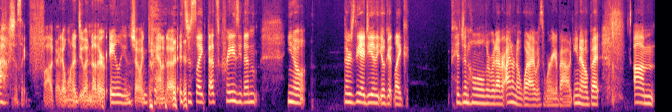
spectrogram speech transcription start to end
I was just like, fuck, I don't want to do another alien show in Canada. it's just like, that's crazy. Then, you know, there's the idea that you'll get like pigeonholed or whatever. I don't know what I was worried about, you know, but um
